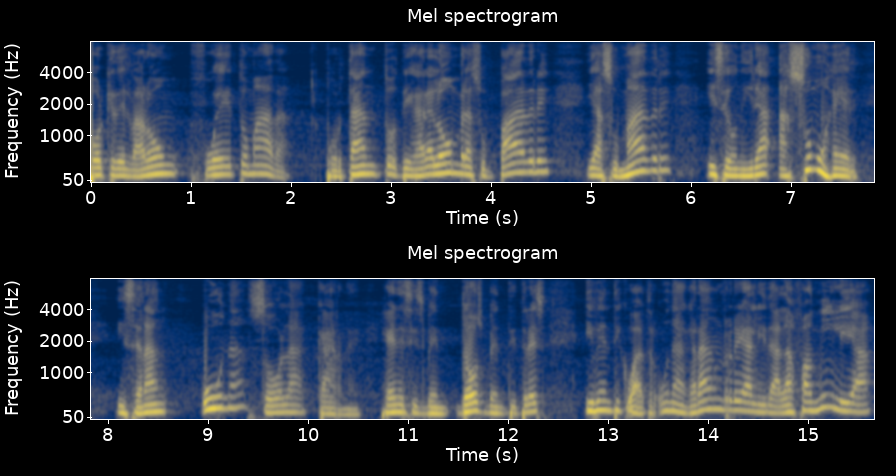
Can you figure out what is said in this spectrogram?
porque del varón fue tomada. Por tanto, dejará el hombre a su padre y a su madre, y se unirá a su mujer, y serán una sola carne. Génesis 2, 23 y 24. Una gran realidad. La familia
